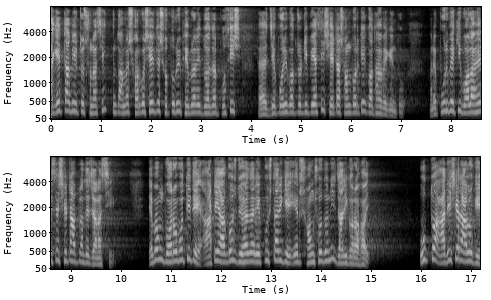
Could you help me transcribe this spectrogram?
আগেরটা আমি একটু শোনাছি কিন্তু আমরা সর্বশেষ যে সতেরোই ফেব্রুয়ারি দুই হাজার পঁচিশ যে পরিপত্রটি পেয়েছি সেটা সম্পর্কেই কথা হবে কিন্তু। মানে পূর্বে কি বলা হয়েছে সেটা আপনাদের জানাচ্ছি। এবং পরবর্তীতে আটই আগস্ট দুই হাজার একুশ তারিখে এর সংশোধনী জারি করা হয়। উক্ত আদেশের আলোকে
